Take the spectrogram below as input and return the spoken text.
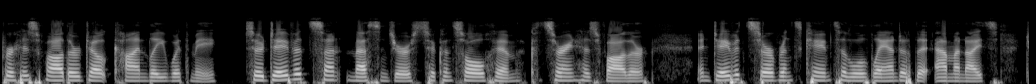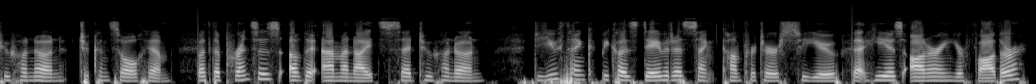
for his father dealt kindly with me. So David sent messengers to console him concerning his father. And David's servants came to the land of the Ammonites to Hanun to console him. But the princes of the Ammonites said to Hanun, Do you think because David has sent comforters to you that he is honoring your father?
